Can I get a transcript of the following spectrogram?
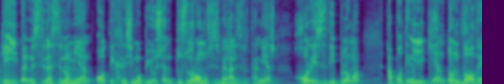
και είπε στην αστυνομία ότι χρησιμοποιούσε τους δρόμους της Μεγάλης Βρετανίας χωρίς δίπλωμα από την ηλικία των 12.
